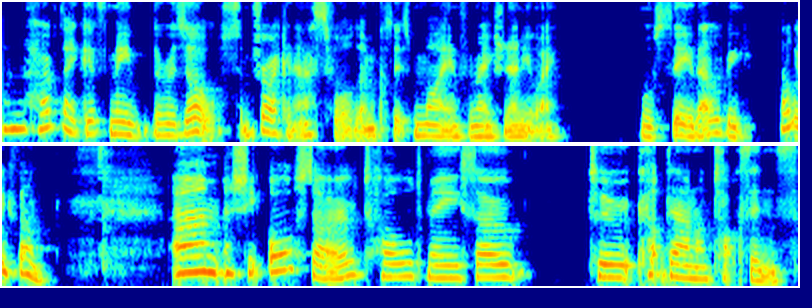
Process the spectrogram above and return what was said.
I hope they give me the results. I'm sure I can ask for them because it's my information anyway we'll see. That'll be that'll be fun. Um, and she also told me so to cut down on toxins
